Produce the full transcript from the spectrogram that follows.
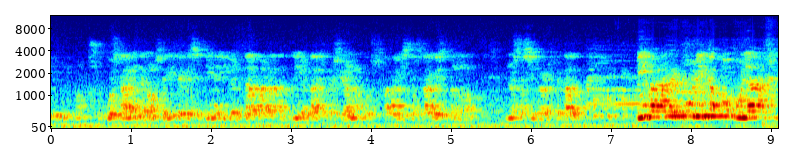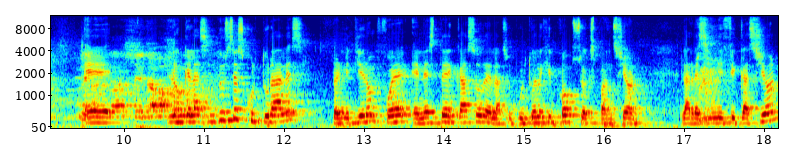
y bueno, supuestamente ¿no? se dice que se tiene libertad para libertad de expresión, pues a la vista está que esto no, no está siendo respetado. ¡Viva la República Popular! Eh, lo que las industrias culturales permitieron fue, en este caso de la subcultura del hip hop, su expansión, la resignificación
